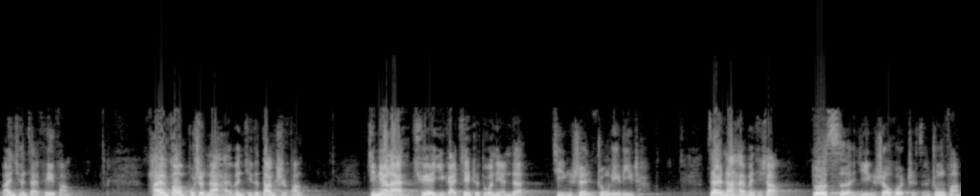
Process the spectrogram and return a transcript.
完全在菲方，韩方不是南海问题的当事方，近年来却一改坚持多年的谨慎中立立场，在南海问题上多次影射或指责中方，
